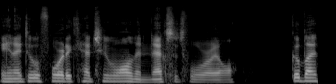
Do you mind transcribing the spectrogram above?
and I do look forward to catching you all in the next tutorial. Goodbye.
